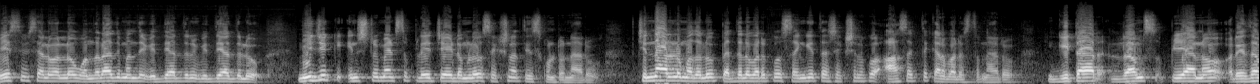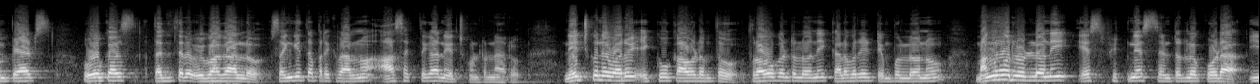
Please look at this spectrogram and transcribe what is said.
వేసవి సెలవుల్లో వందలాది మంది విద్యార్థులు విద్యార్థులు మ్యూజిక్ ఇన్స్ట్రుమెంట్స్ ప్లే చేయడంలో శిక్షణ తీసుకుంటున్నారు. చిన్నారులు మొదలు పెద్దల వరకు సంగీత శిక్షణకు ఆసక్తి కనబరుస్తున్నారు. Guitar drums piano rhythm pads vocals తదితర విభాగాల్లో సంగీత పరికరాలను ఆసక్తిగా నేర్చుకుంటున్నారు. నేర్చుకునేవారు ఎక్కువ కావడంతో త్రోవగంటలోని కలవరి టెంపుల్లోనూ మంగమూరు రోడ్లోని ఎస్ ఫిట్నెస్ సెంటర్లో కూడా ఈ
